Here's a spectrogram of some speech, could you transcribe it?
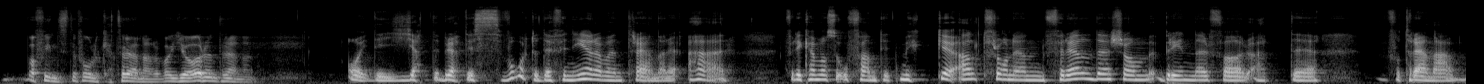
vad finns det för olika tränare? Vad gör en tränare? Oj, det är jättebrett. Det är svårt att definiera vad en tränare är. För det kan vara så ofantligt mycket. Allt från en förälder som brinner för att eh, få träna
